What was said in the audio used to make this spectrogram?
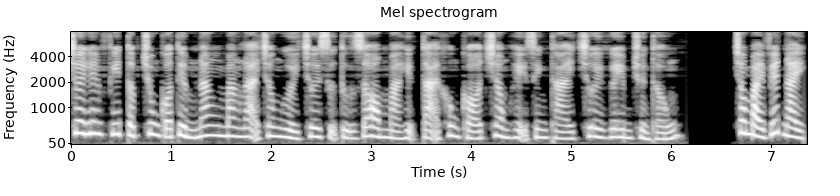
Chơi game phi tập trung có tiềm năng mang lại cho người chơi sự tự do mà hiện tại không có trong hệ sinh thái chơi game truyền thống. Trong bài viết này,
